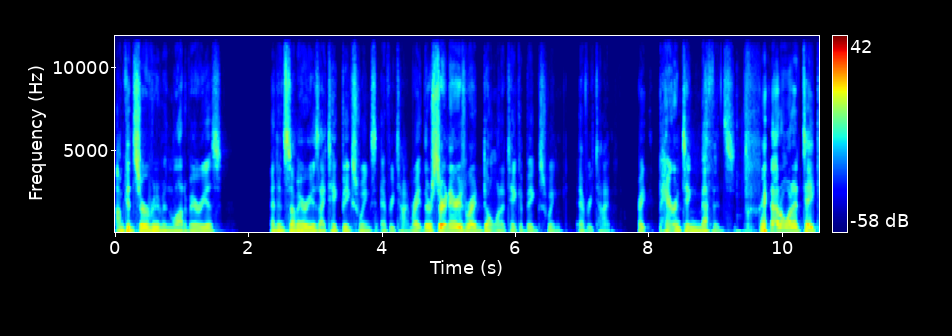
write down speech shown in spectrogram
I'm conservative in a lot of areas. And in some areas, I take big swings every time, right? There are certain areas where I don't want to take a big swing every time, right? Parenting methods. I don't want to take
